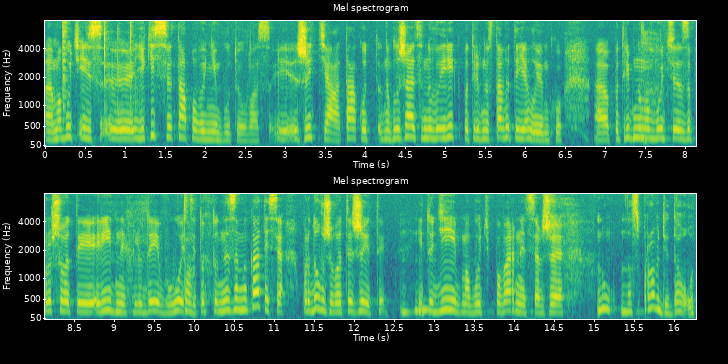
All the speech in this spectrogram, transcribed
е, мабуть, із е, якісь свята повинні бути у вас. І життя. Так, от наближається новий рік, потрібно ставити ялинку. Е, Потрібно, мабуть, запрошувати рідних людей в гості. Так. Тобто не замикатися, продовжувати жити. І тоді, мабуть, повернеться вже Ну насправді, да, от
